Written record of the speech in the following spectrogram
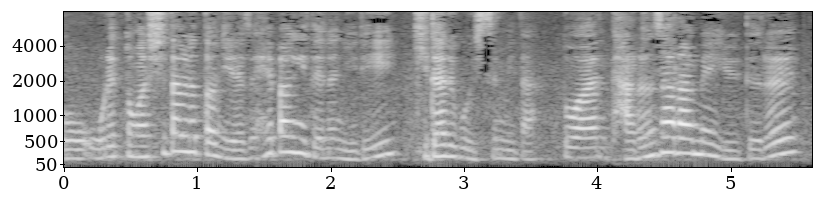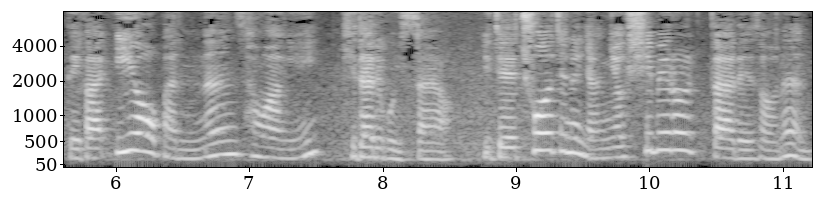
또 오랫동안 시달렸던 일에서 해방이 되는 일이 기다리고 있습니다. 또한 다른 사람의 일들을 내가 이어받는 상황이 기다리고 있어요. 이제 추워지는 양력 11월 달에서는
